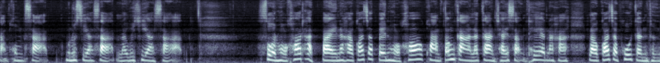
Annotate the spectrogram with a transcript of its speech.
สังคมศาสตร์ มนุษยศาสตร์ และวิทยาศาสตร์ ส่วนหัวข้อถัดไปนะคะก็จะเป็นหัวข้อความต้องการและการใช้สารสนเทศนะคะ เราก็จะพูดกันถึง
